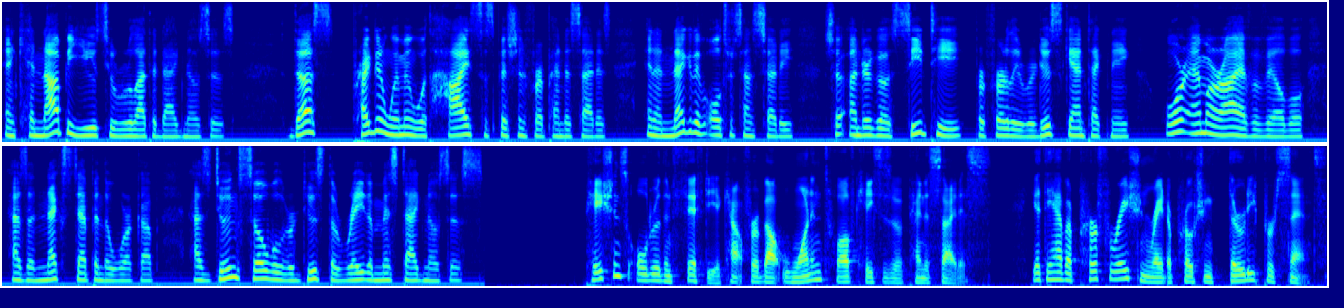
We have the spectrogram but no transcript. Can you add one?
and cannot be used to rule out the diagnosis. Thus, pregnant women with high suspicion for appendicitis in a negative ultrasound study should undergo CT, preferably reduced scan technique, or MRI if available, as a next step in the workup, as doing so will reduce the rate of misdiagnosis. Patients older than 50 account for about 1 in 12 cases of appendicitis, yet they have a perforation rate approaching 30%.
